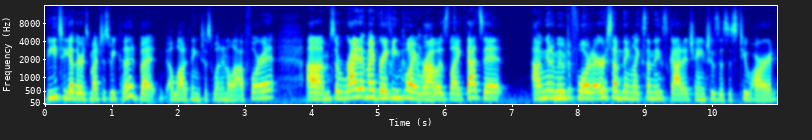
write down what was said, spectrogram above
be together as much as we could. But a lot of things just wouldn't allow for it. Um, so right at my breaking point, where I was like, "That's it, I'm gonna move to Florida or something. Like something's got to change because this is too hard."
